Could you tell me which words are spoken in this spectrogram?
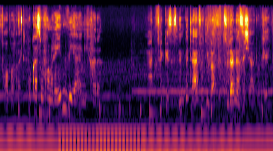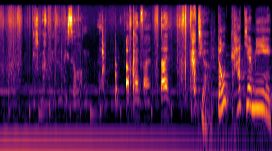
vorbereitet. Lukas, wovon reden wir hier eigentlich gerade? Mann, vergiss es. Nimm bitte einfach die Waffe. Zu deiner Sicherheit, okay? Ich mache mir wirklich Sorgen. Auf keinen Fall. Nein. Katja! Don't Katja me.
